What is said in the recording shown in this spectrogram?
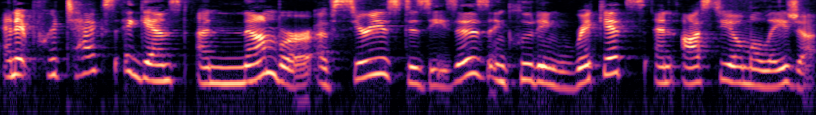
and it protects against a number of serious diseases, including rickets and osteomalacia.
